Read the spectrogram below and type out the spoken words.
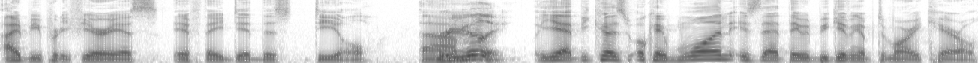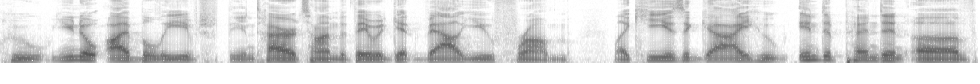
I'd be pretty furious if they did this deal. Um, really? Yeah, because okay, one is that they would be giving up DeMarre Carroll, who you know I believed the entire time that they would get value from. Like he is a guy who, independent of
